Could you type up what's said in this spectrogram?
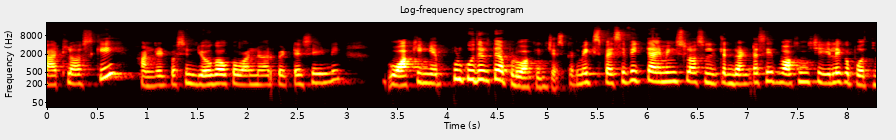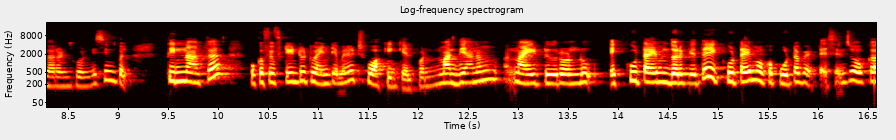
Fat లాస్కి హండ్రెడ్ పర్సెంట్ యోగా ఒక వన్ అవర్ పెట్టేసేయండి. వాకింగ్ ఎప్పుడు కుదిరితే అప్పుడు వాకింగ్ చేసుకోండి. మీకు స్పెసిఫిక్ టైమింగ్స్లో అసలు ఇట్లా గంట సేపు వాకింగ్ చేయలేకపోతున్నారు అనుకోండి సింపుల్. తిన్నాక ఒక ఫిఫ్టీన్ టు ట్వంటీ మినిట్స్ వాకింగ్కి వెళ్ళిపోండి. మధ్యాహ్నం నైట్ రెండు ఎక్కువ టైం దొరికితే ఎక్కువ టైం ఒక పూట పెట్టేసాను సో ఒక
